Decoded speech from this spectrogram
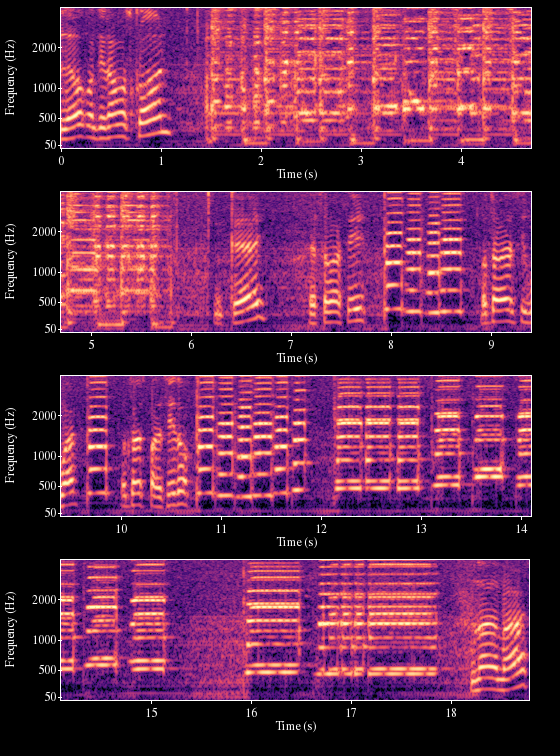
Y luego continuamos con... Ok, eso va así. Otra vez igual, otra vez parecido. Una vez más.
